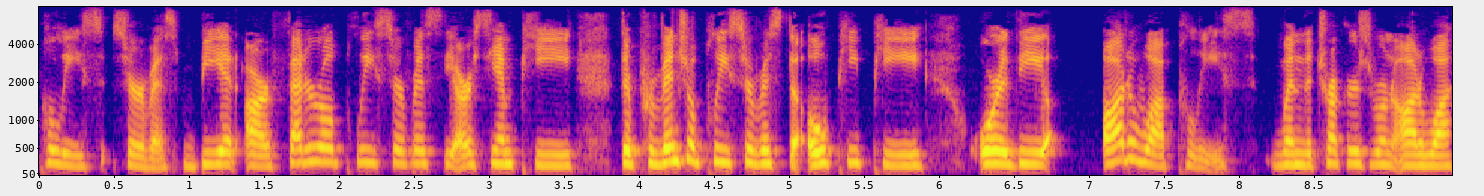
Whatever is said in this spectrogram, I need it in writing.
police service, be it our federal police service, the RCMP, the provincial police service, the OPP, or the Ottawa police, when the truckers were in Ottawa,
